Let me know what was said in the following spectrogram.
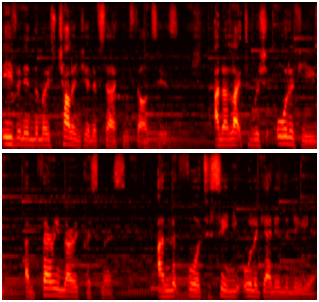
even in the most challenging of circumstances. And I'd like to wish all of you a very Merry Christmas and look forward to seeing you all again in the new year.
